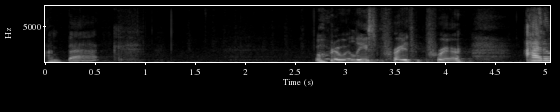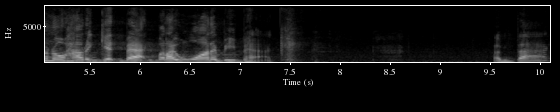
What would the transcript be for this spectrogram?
I'm back. Or to at least pray the prayer, I don't know how to get back, but I want to be back. I'm back.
